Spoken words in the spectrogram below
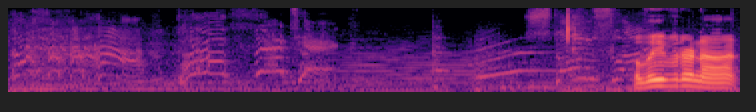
Pathetic! Stone slab Believe it or not!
